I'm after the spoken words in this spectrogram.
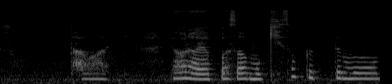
そうタワーにやほらやっぱさもう貴族ってもう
